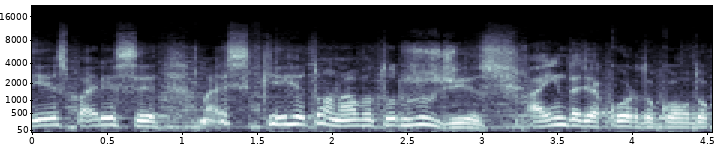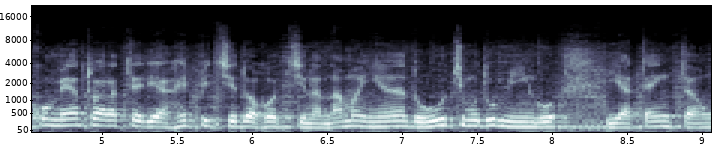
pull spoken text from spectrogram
e espairecer, mas que retornava todos os dias. Ainda de acordo com o documento, ela teria repetido a rotina na manhã do último domingo e até então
